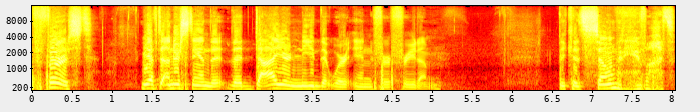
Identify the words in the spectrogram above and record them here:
First, we have to understand the, the dire need that we're in for freedom. Because so many of us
